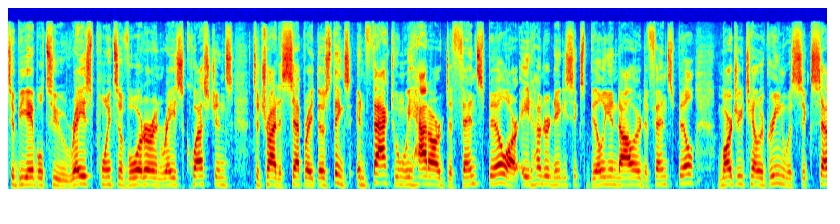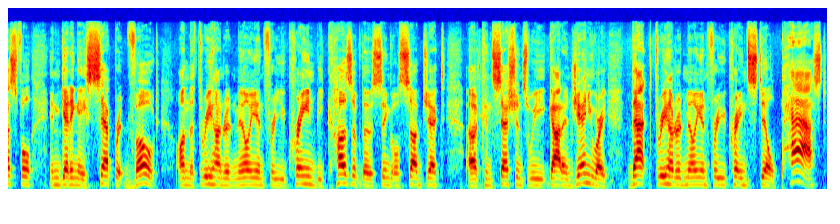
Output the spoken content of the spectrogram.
to be able to raise points of order and raise questions to try to separate those things. In fact, when we had our defense bill, our $886 billion defense bill, Marjorie Taylor Greene was successful in getting a separate vote on the 300 million for Ukraine because of those single subject uh, concessions we got in January. That 300 million for Ukraine still passed,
